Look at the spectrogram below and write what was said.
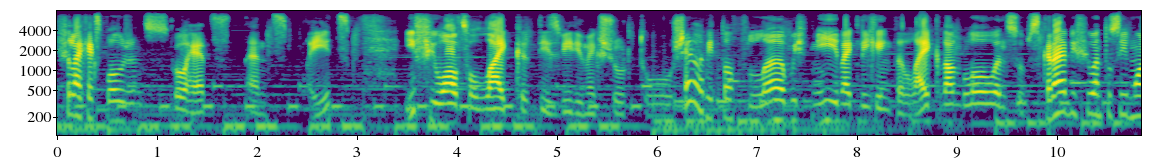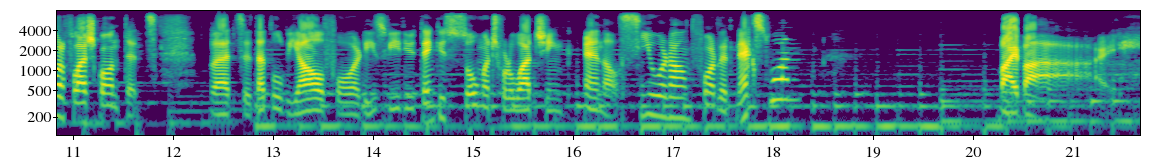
if you like explosions, go ahead and play it. If you also like this video, make sure to share a bit of love with me by clicking the like down below and subscribe if you want to see more Flash content. But that will be all for this video. Thank you so much for watching and I'll see you around for the next one. Bye bye.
